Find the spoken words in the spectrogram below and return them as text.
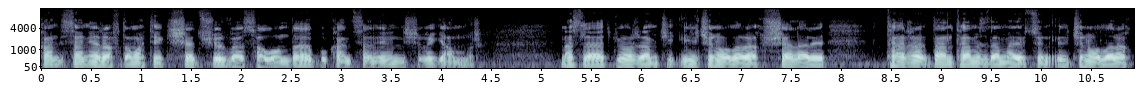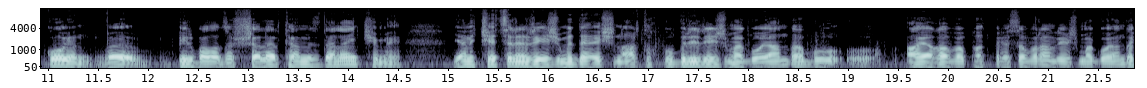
kondisioner avtomatik işə düşür və salonda bu kondisionerin işığı yanmır. Məsləhət görürəm ki, ilkin olaraq şüşələri tərdən təmizləmək üçün ilkin olaraq qoyun və bir balaca şüşələr təmizlənən kimi, yəni keçirin rejimi dəyişin. Artıq bu biri rejimə qoyanda, bu ə, ayağa və patpresə vuran rejimə qoyanda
